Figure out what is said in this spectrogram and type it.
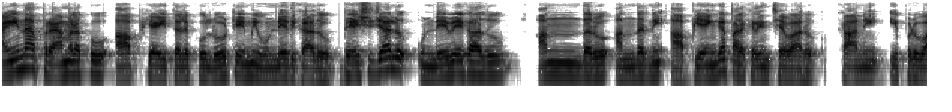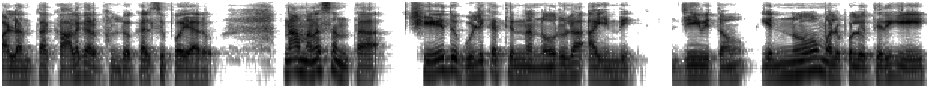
అయినా ప్రేమలకు ఆప్యాయతలకు లోటేమీ ఉండేది కాదు. భేషజాలు ఉండేవే కాదు. అందరూ అందరినీ ఆప్యాయంగా పలకరించేవారు. కానీ ఇప్పుడు వాళ్ళంతా కాలగర్భంలో కలిసిపోయారు. నా మనసంతా చేదు గుళిక తిన్న నోరులా అయింది. జీవితం ఎన్నో మలుపులు తిరిగి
